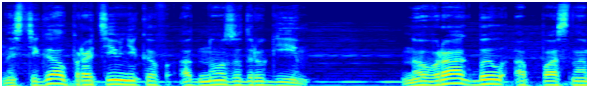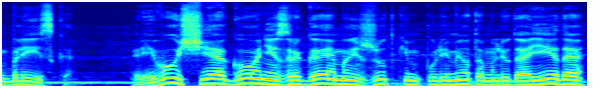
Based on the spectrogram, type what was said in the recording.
настигал противников одно за другим. Но враг был опасно близко. Ревущий огонь, изрыгаемый жутким пулеметом людоеда,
